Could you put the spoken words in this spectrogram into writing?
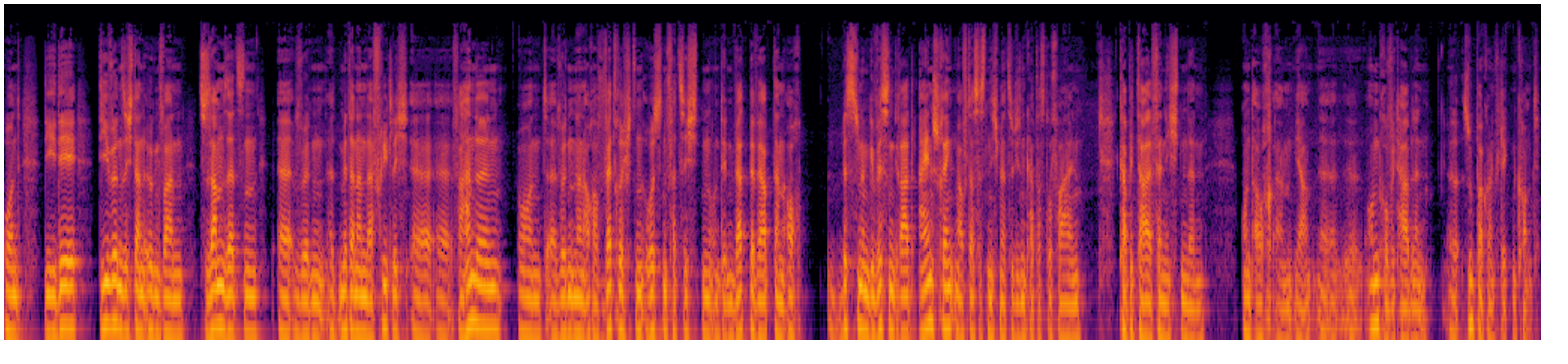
Und die Idee, die würden sich dann irgendwann zusammensetzen, äh, würden äh, miteinander friedlich äh, äh, verhandeln und äh, würden dann auch auf Wettrüsten Rüsten verzichten und den Wettbewerb dann auch bis zu einem gewissen Grad einschränken, auf dass es nicht mehr zu diesen katastrophalen, kapitalvernichtenden und auch ähm, ja, äh, unprofitablen äh, Superkonflikten kommt.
